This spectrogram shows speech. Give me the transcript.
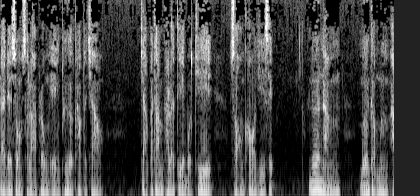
และได้ทรงสละพระองค์เองเพื่อข้าพเจ้า จากพระธรรมคาราเตียบทที่สองข้อยี่สิบเนื้อหนังเหมือนกับเมืองไอ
